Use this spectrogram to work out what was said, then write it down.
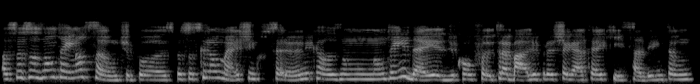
As pessoas não têm noção, tipo, as pessoas que não mexem com cerâmica, elas não, não têm ideia de qual foi o trabalho para chegar até aqui, sabe? Então,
